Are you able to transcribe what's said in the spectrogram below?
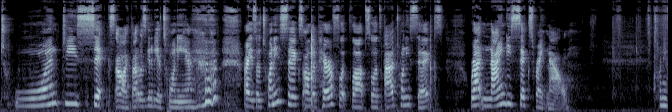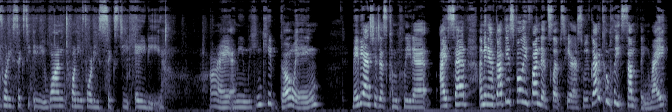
26. Oh, I thought it was going to be a 20. All right, so 26 on the pair of flip-flops. So let's add 26. We're at 96 right now. 20, 40, 60, 81, 20, 40, 60, 80 all right, I mean, we can keep going. Maybe I should just complete it. I said, I mean, I've got these fully funded slips here, so we've got to complete something, right?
